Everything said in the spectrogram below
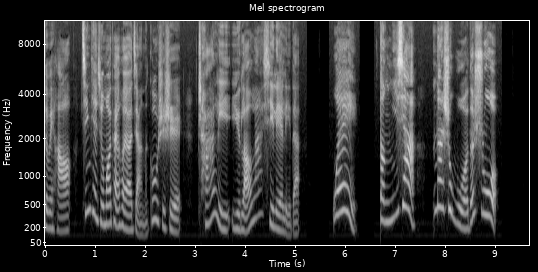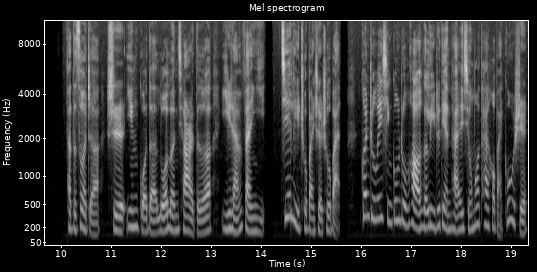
各位好，今天熊猫太后要讲的故事是《查理与劳拉》系列里的。喂，等一下，那是我的书。它的作者是英国的罗伦·乔尔德，依然翻译，接力出版社出版。关注微信公众号和荔枝电台“熊猫太后摆故事”，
